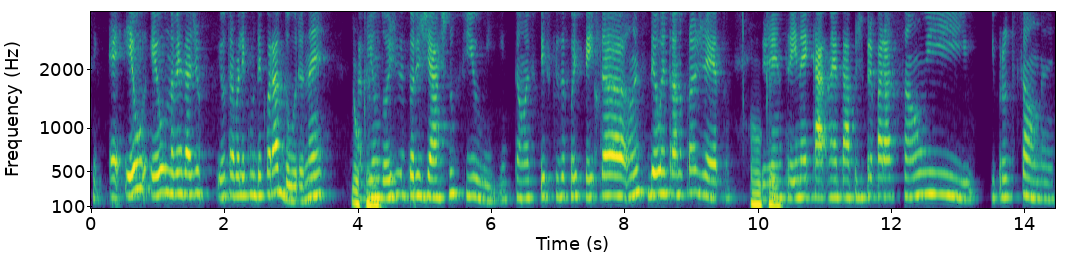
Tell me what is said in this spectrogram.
Sim. É, eu, eu, na verdade, eu, eu trabalhei como decoradora, né? Okay. Haviam dois diretores de arte no filme, então essa pesquisa foi feita antes de eu entrar no projeto. Okay. Eu já entrei na, etapa de preparação e, e produção, né?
